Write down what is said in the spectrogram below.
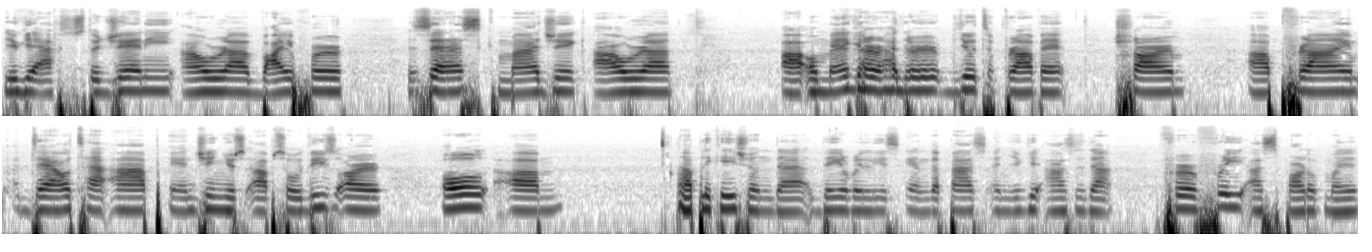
you get access to Jenny, Aura, Viper, Zesk, Magic, Aura, uh, Omega rather, Beauty Profit, Charm, uh, Prime, Delta app, and Genius app. So these are all um, application that they released in the past and you get access that for free as part of my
